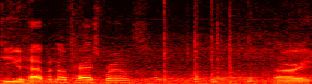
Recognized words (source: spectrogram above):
Do you have enough hash browns? All right.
